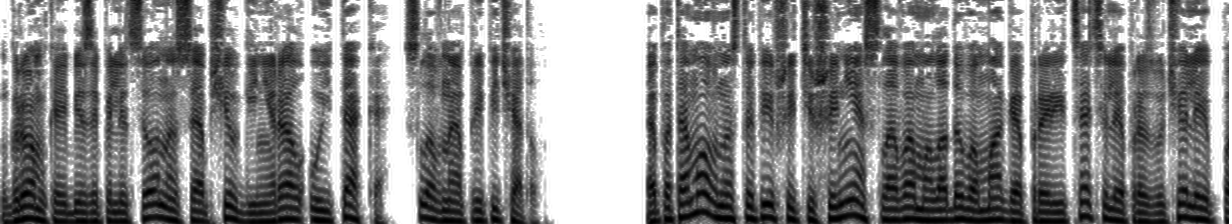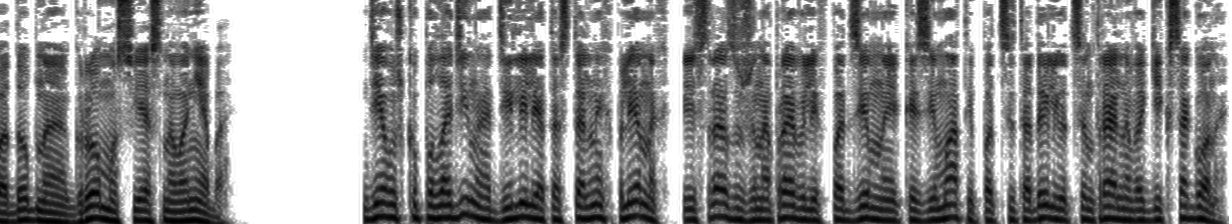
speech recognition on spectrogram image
Громко и безапелляционно сообщил генерал Уитака, словно припечатал. А потому в наступившей тишине слова молодого мага-прорицателя прозвучали подобно грому с ясного неба. Девушку-паладина отделили от остальных пленных и сразу же направили в подземные казематы под цитаделью центрального гексагона.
